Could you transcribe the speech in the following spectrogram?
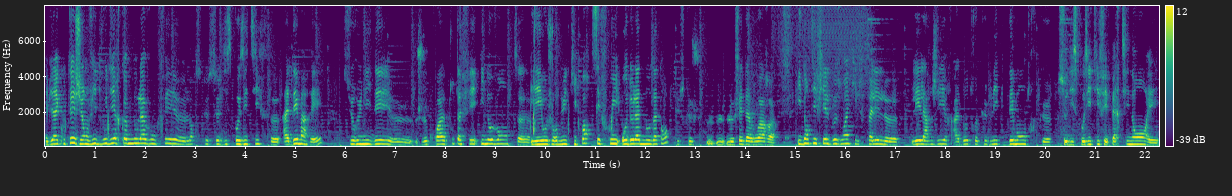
Eh bien écoutez, j'ai envie de vous dire, comme nous l'avons fait euh, lorsque ce dispositif euh, a démarré, sur une idée, euh, je crois, tout à fait innovante et aujourd'hui qui porte ses fruits au-delà de nos attentes, puisque le fait d'avoir identifié le besoin qu'il fallait l'élargir à d'autres publics démontre que ce dispositif est pertinent et,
